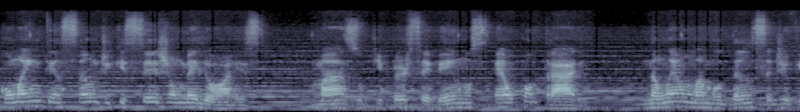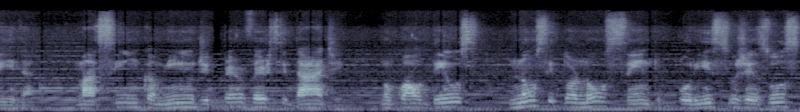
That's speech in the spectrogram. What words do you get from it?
com a intenção de que sejam melhores. Mas o que percebemos é o contrário não é uma mudança de vida, mas sim um caminho de perversidade no qual Deus não se tornou o centro. Por isso, Jesus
